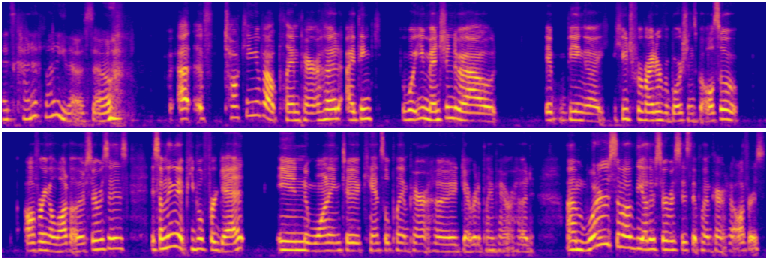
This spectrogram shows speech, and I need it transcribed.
It's kind of funny though, so uh, talking about Planned Parenthood, I think what you mentioned about it being a huge provider of abortions, but also offering a lot of other services is something that people forget in wanting to cancel Planned Parenthood, get rid of Planned Parenthood. Um, what are some of the other services that Planned Parenthood offers?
